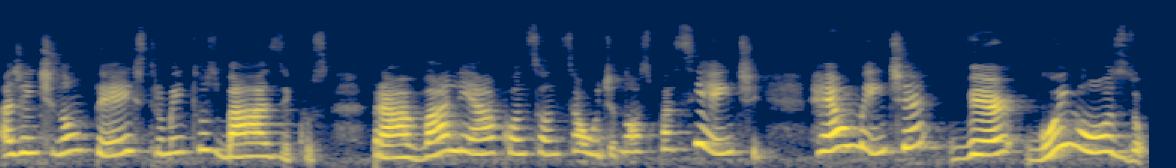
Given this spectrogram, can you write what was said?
a gente não ter instrumentos básicos para avaliar a condição de saúde do nosso paciente. Realmente é vergonhoso.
